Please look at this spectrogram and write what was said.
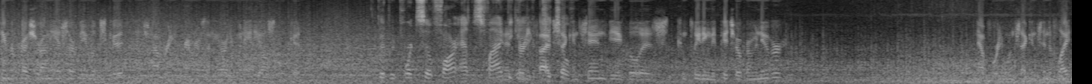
Chamber pressure on the SRB looks good. Engine operating parameters on the RD-180 also look good. Good report so far. Atlas V And at beginning the 35 seconds over. in, vehicle is completing the pitch over maneuver. Now 41 seconds into flight.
